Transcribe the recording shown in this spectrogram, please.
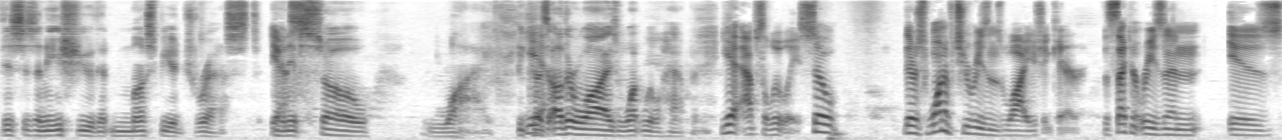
this is an issue that must be addressed? And if so, why? Because Yeah. otherwise, what will happen? Yeah, absolutely. So there's one of two reasons why you should care. The second reason is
